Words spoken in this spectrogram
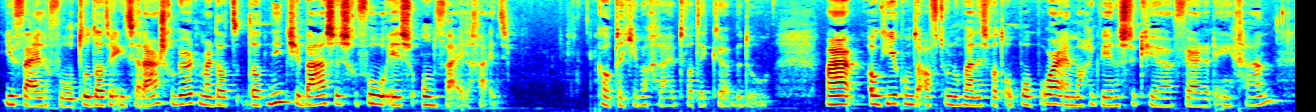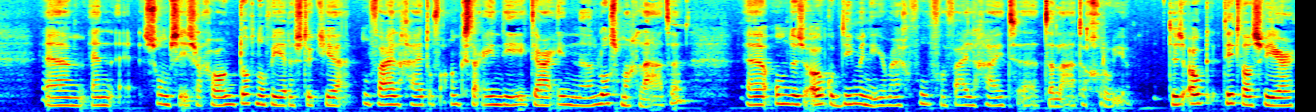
je veilig voelt totdat er iets raars gebeurt, maar dat dat niet je basisgevoel is onveiligheid. Ik hoop dat je begrijpt wat ik uh, bedoel. Maar ook hier komt er af en toe nog wel eens wat op op hoor en mag ik weer een stukje verder ingaan. Um, en soms is er gewoon toch nog weer een stukje onveiligheid of angst daarin die ik daarin uh, los mag laten. Uh, om dus ook op die manier mijn gevoel van veiligheid te laten groeien. Dus ook dit was weer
